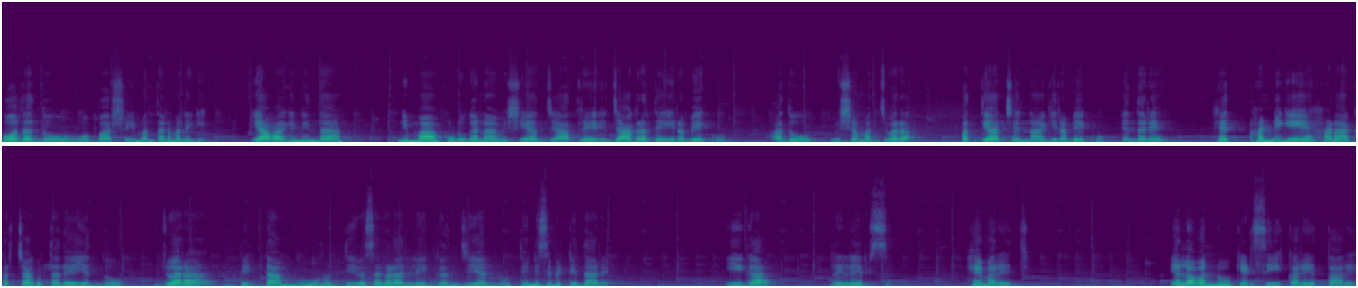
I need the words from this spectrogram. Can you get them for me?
ಹೋದದ್ದು ಒಬ್ಬ ಶ್ರೀಮಂತನ ಮನೆಗೆ. ಯಾವಾಗಿನಿಂದ? ನಿಮ್ಮ ಹುಡುಗನ ವಿಷಯ ಜಾತ್ರೆ, ಜಾಗ್ರತೆ ಇರಬೇಕು. ಅದು ವಿಷಮಜ್ವರ, ಪಥ್ಯ ಚೆನ್ನಾಗಿರಬೇಕು ಎಂದರೆ ಹೆತ್, ಹಣ್ಣಿಗೆ ಹಣ ಖರ್ಚಾಗುತ್ತದೆ ಎಂದು ಜ್ವರ ಬಿಟ್ಟ ಮೂರು ದಿವಸಗಳಲ್ಲಿ ಗಂಜಿಯನ್ನು ತಿನ್ನಿಸಿಬಿಟ್ಟಿದ್ದಾರೆ. ಈಗ ರಿಲೇಪ್ಸ್ ಹೆಮರೇಜ್. ಎಲ್ಲವನ್ನೂ ಕೆಡಿಸಿ ಕರೆಯುತ್ತಾರೆ.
